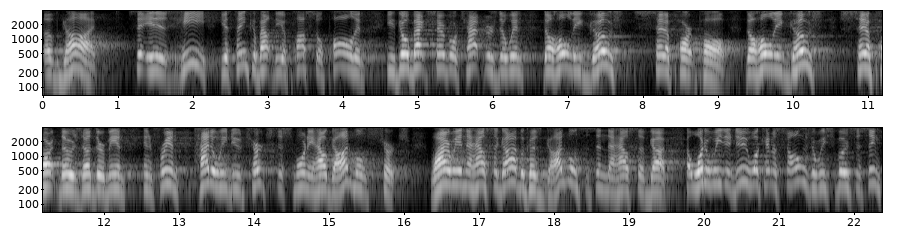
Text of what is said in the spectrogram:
of God. It is He. You think about the Apostle Paul, and you go back several chapters to when the Holy Ghost set apart Paul. The Holy Ghost set apart those other men. And friend, how do we do church this morning? How God wants church. Why are we in the house of God? Because God wants us in the house of God. Uh, what are we to do? What kind of songs are we supposed to sing?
